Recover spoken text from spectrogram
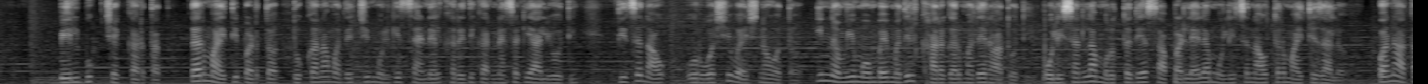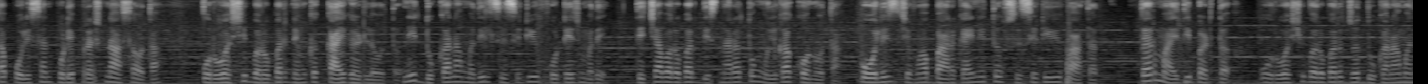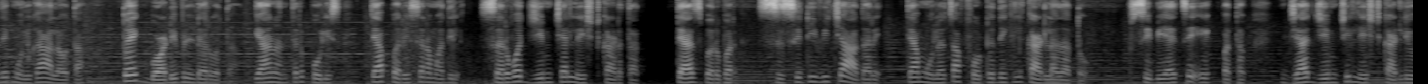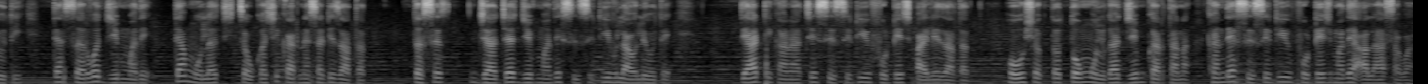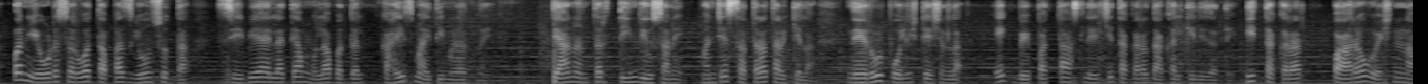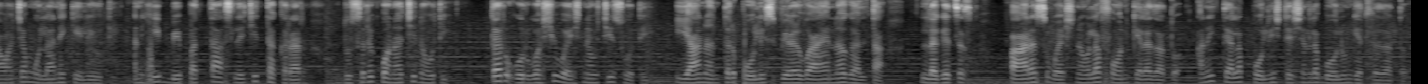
बिल बुक चेक करतात. तर माहिती पडतं दुकानामध्ये जी मुलगी सँडल खरेदी करण्यासाठी आली होती तिचं नाव उर्वशी वैष्णव होतं. ती नवी मुंबईमधील खारघरमध्ये राहत होती. पोलिसांना मृतदेह सापडलेल्या मुलीचं नाव तर माहिती झालं. पण आता पोलिसांपुढे प्रश्न असा होता उर्वशी बरोबर नेमकं काय घडलं होतं? आणि दुकानामधील सीसीटीव्ही फुटेजमध्ये तिच्याबरोबर दिसणारा तो मुलगा कोण होता? पोलीस जेव्हा बारकाईने तो सीसीटीव्ही पाहतात तर माहिती पडतं. उर्वशी बरोबर जो दुकानामध्ये मुलगा आला होता तो एक बॉडी बिल्डर होता. यानंतर पोलीस त्या परिसरामधील सर्व जिमच्या लिस्ट काढतात. त्याचबरोबर सी सी टी व्हीच्या आधारे त्या मुलाचा फोटो देखील काढला जातो. सी बी आयचे एक पथक ज्या जिमची लिस्ट काढली होती त्या सर्व जिममध्ये त्या मुलाची चौकशी करण्यासाठी जातात. तसेच ज्या ज्या जिममध्ये सी सी टी व्ही लावले होते त्या ठिकाणाचे C C T V footage पाहिले जातात. होऊ शकतं. तो मुलगा जिम करताना एखाद्या सी सी टी व्ही फुटेजमध्ये आला असावा. पण एवढं सर्व तपास घेऊन सुद्धा सी बी आयला त्या मुलाबद्दल काहीच माहिती मिळत नाही. त्यानंतर तीन दिवसाने म्हणजे सतरा तारखेला नेरूळ पोलीस स्टेशनला एक बेपत्ता असल्याची तक्रार दाखल केली जाते. ही तक्रार पारव वैष्णव नावाच्या मुलाने केली होती आणि ही बेपत्ता असल्याची तक्रार दुसरी कोणाची नव्हती तर उर्वशी वैष्णवचीच होती. यानंतर पोलीस वेळ वाया न घालता लगेचच पारस वैष्णवला फोन केला जातो आणि त्याला पोलीस स्टेशनला बोलून घेतलं जातं.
